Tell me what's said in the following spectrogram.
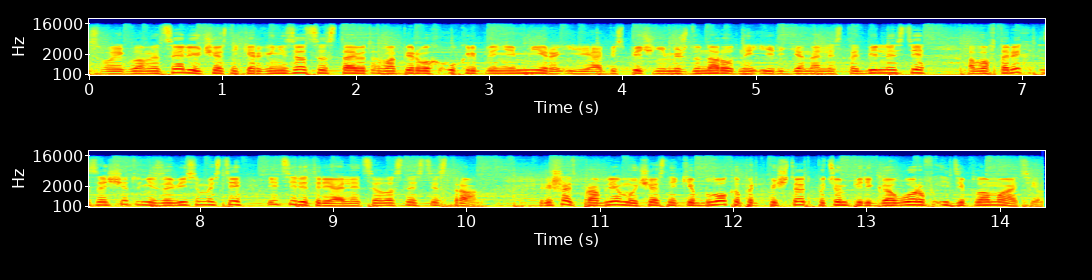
Своей главной целью участники организации ставят, во-первых, укрепление мира и обеспечение международной и региональной стабильности, а во-вторых, защиту независимости и территориальной целостности стран. Решать проблемы участники блока предпочитают путем переговоров и дипломатии,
